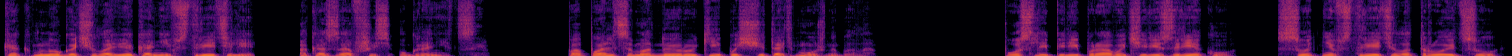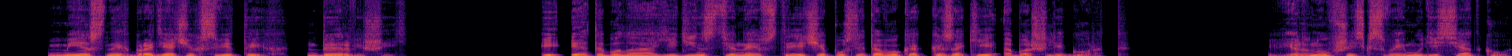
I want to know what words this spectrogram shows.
как много человек они встретили, оказавшись у границы. По пальцам одной руки посчитать можно было. После переправы через реку сотня встретила троицу местных бродячих святых, дервишей. И это была единственная встреча после того, как казаки обошли город. Вернувшись к своему десятку,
